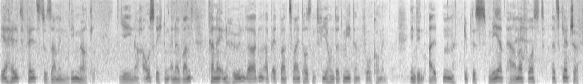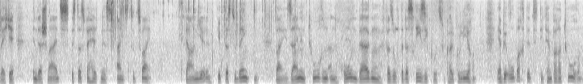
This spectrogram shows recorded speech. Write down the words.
Er hält Fels zusammen wie Mörtel. Je nach Ausrichtung einer Wand kann er in Höhenlagen ab etwa 2400 Metern vorkommen. In den Alpen gibt es mehr Permafrost als Gletscherfläche. In der Schweiz ist das Verhältnis 1 zu 2. Daniel gibt das zu denken. Bei seinen Touren an hohen Bergen versucht er das Risiko zu kalkulieren. Er beobachtet die Temperaturen,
